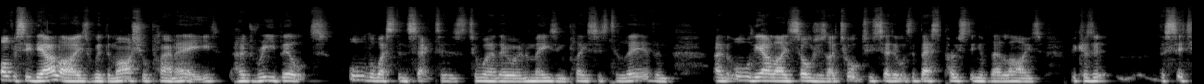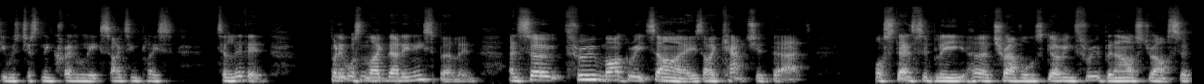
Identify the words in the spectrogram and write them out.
obviously the Allies with the Marshall Plan aid had rebuilt all the western sectors to where they were amazing places to live and and all the Allied soldiers I talked to said it was the best posting of their lives because it, the city was just an incredibly exciting place to live in. But it wasn't like that in East Berlin. And so through Marguerite's eyes, I captured that. Ostensibly, her travels going through Bernauerstrasse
